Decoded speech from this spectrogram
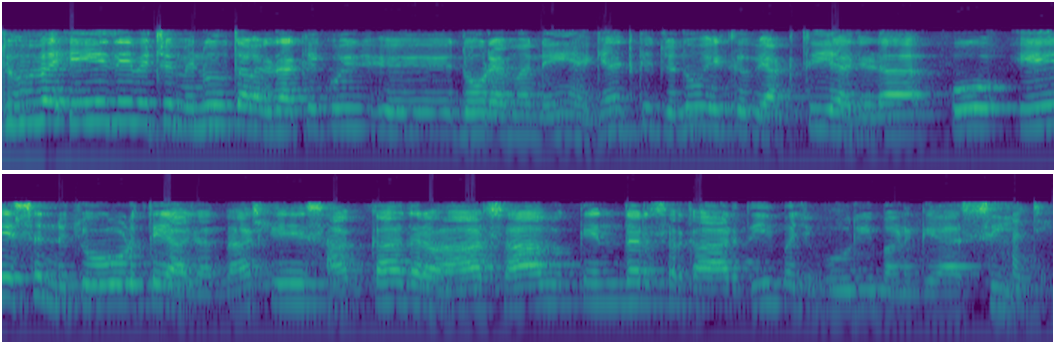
ਜੋ ਇਹਦੇ ਵਿੱਚ ਮੈਨੂੰ ਤਾਂ ਲੱਗਦਾ ਕਿ ਕੋਈ ਦੋ ਰਹਿਮਾ ਨਹੀਂ ਹੈਗੀਆਂ ਕਿ ਜਦੋਂ ਇੱਕ ਵਿਅਕਤੀ ਆ ਜਿਹੜਾ ਉਹ ਇਸ ਨਿਚੋੜ ਤੇ ਆ ਜਾਂਦਾ ਕਿ ਸਾਕਾ ਦਰਬਾਰ ਸਾਹਿਬ ਕੇਂਦਰ ਸਰਕਾਰ ਦੀ ਮਜਬੂਰੀ ਬਣ ਗਿਆ ਸੀ। ਹਾਂਜੀ।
